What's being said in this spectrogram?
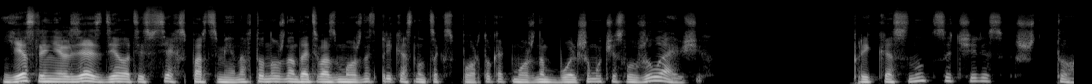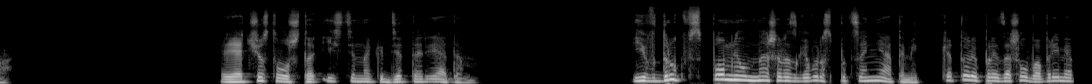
Если нельзя сделать из всех спортсменов, то нужно дать возможность прикоснуться к спорту как можно большему числу желающих. Прикоснуться через что? Я чувствовал, что истина где-то рядом. И вдруг вспомнил наш разговор с пацанятами, который произошел во время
